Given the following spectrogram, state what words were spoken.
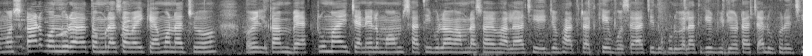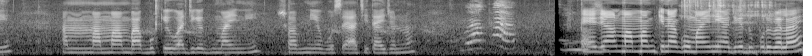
নমস্কার বন্ধুরা, তোমরা সবাই কেমন আছো? Welcome back to my channel Mom Sathi vlog আমরা সবাই ভালো আছি। এই যে ভাত টাত খেয়ে বসে আছি, দুপুরবেলা থেকে ভিডিওটা চালু করেছি। মাম্মা, বাবু কেউ আজকে ঘুমায়নি, সব নিয়ে বসে আছি তাই জন্য। এই যে আমার মাম্মাম কিনা ঘুমায়নি আজকে দুপুরবেলায়।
